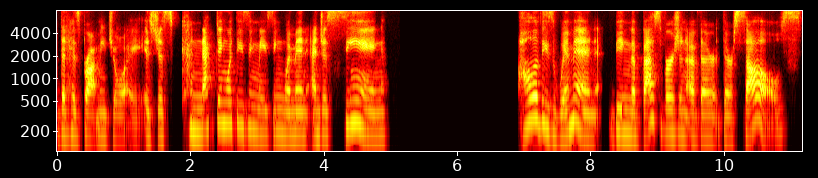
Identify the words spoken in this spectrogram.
that has brought me joy is just connecting with these amazing women and just seeing all of these women being the best version of their their selves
